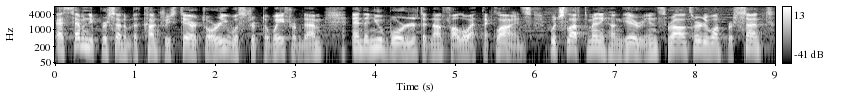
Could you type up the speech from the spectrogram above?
as 70% of the country's territory was stripped away from them, and the new borders did not follow ethnic lines, which left many Hungarians, around 31%,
